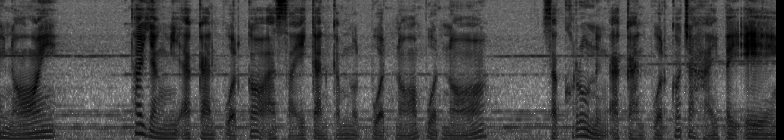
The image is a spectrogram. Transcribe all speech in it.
ๆ น้อยๆ ถ้ายังมีอาการปวดก็อาศัยการกำหนดปวดหนอปวดหนอ สักครู่หนึ่งอาการปวดก็จะหายไปเอง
